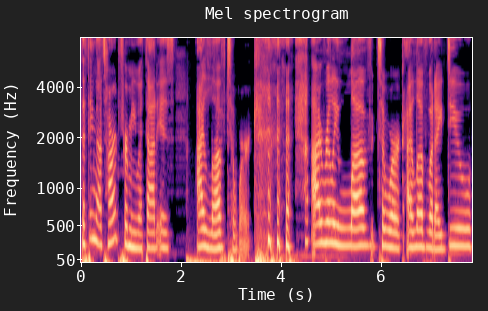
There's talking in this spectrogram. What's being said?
the thing that's hard for me with that is I love to work. I really love to work. I love what I do.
